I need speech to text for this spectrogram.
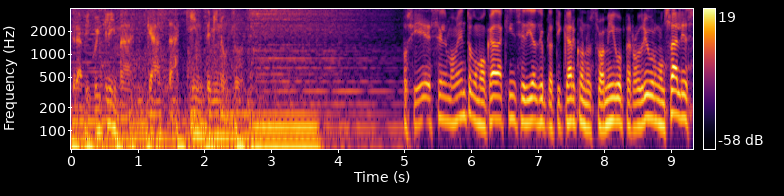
Tráfico y clima cada 15 minutos. Pues sí, es el momento como cada 15 días de platicar con nuestro amigo Pedro Rodrigo González,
